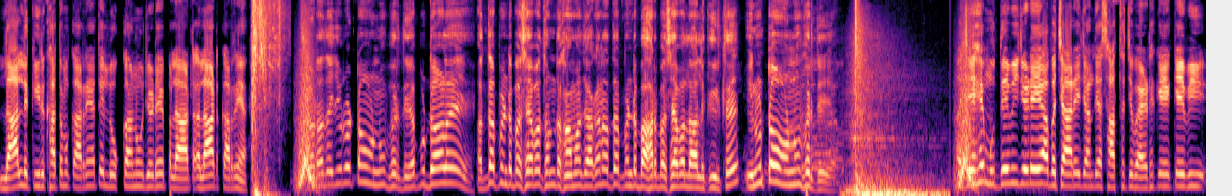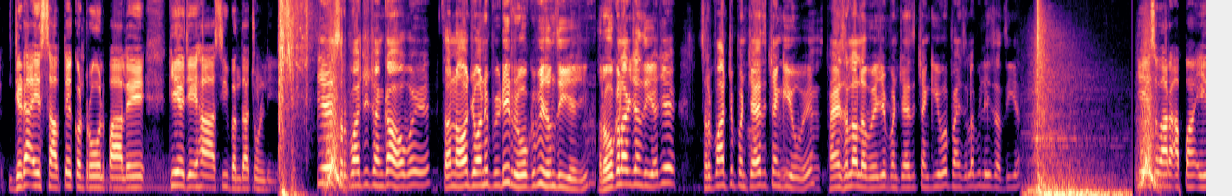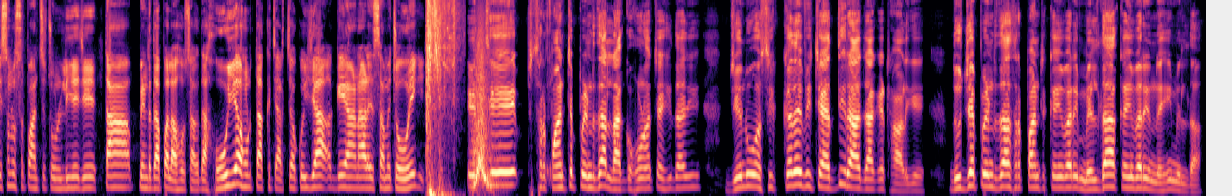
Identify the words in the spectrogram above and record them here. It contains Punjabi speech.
ਲਾਲ ਲਕੀਰ ਖਤਮ ਕਰ ਰਹੇ ਹਾਂ ਤੇ ਲੋਕਾਂ ਨੂੰ ਜਿਹੜੇ ਪਲਾਟ ਅਲਾਟ ਕਰ ਰਹੇ ਹਾਂ ਸਾਡਾ ਤੇ ਜਦੋਂ ਢਾਉਣ ਨੂੰ ਫਿਰਦੇ ਆ ਪੁੱਡਾ ਵਾਲੇ। ਅੱਧਾ ਪਿੰਡ ਬਸਿਆ ਵਾ ਤੁਹਾਨੂੰ ਦਿਖਾਵਾਂ ਜਾ ਕੇ ਨਾ ਅੱਧਾ ਪਿੰਡ ਬਾਹਰ ਬਸਿਆ ਵਾ ਲਾਲ ਲਕੀਰ ਤੇ। ਇਹਨੂੰ ਢਾਉਣ ਨੂੰ ਫਿਰਦੇ ਆ। ਅਜਿਹੇ ਮੁੱਦੇ ਵੀ ਜਿਹੜੇ ਆ ਵਿਚਾਰੇ ਜਾਂਦੇ ਆ ਸੱਥ 'ਚ ਬੈਠ ਕੇ ਕਿ ਵੀ ਜਿਹੜਾ ਇਸ ਸਭ ਤੇ ਕੰਟਰੋਲ ਪਾ ਲੇ ਕਿ ਅਜਿਹਾ ਅਸੀਂ ਬੰਦਾ ਚੁਣ ਲਈਏ। ਜੇ ਸਰਪੰਚ ਚੰਗਾ ਹੋਵੇ ਤਾਂ ਨੌਜਵਾਨ ਪੀੜ੍ਹੀ ਰੋਕ ਵੀ ਹੁੰਦੀ ਹੈ ਜੀ। ਰੋਕ ਲੱਗ ਜਾਂਦੀ ਹੈ ਜੇ ਸਰਪੰਚ ਪੰਚਾਇਤ ਚੰਗੀ ਹੋਵੇ ਫੈਸਲਾ ਲਵੇ ਜੇ ਪੰਚਾਇਤ ਚੰਗੀ ਹੋਵੇ ਫੈਸਲਾ ਵੀ ਲੈ ਸਕਦੀ ਇਸ ਵਾਰ ਆਪਾਂ ਇਸ ਨੂੰ ਸਰਪੰਚ ਚੁਣ ਲਈਏ ਜੇ ਤਾਂ ਪਿੰਡ ਦਾ ਭਲਾ ਹੋ ਸਕਦਾ। ਹੋਈ ਆ ਹੁਣ ਤੱਕ ਚਰਚਾ ਕੋਈ ਜਾਂ ਅੱਗੇ ਆਉਣ ਵਾਲੇ ਸਮੇਂ 'ਚ ਹੋਏਗੀ? ਇੱਥੇ ਸਰਪੰਚ ਪਿੰਡ ਦਾ ਅਲੱਗ ਹੋਣਾ ਚਾਹੀਦਾ ਜੀ ਜਿਹਨੂੰ ਅਸੀਂ ਕਦੇ ਵੀ ਅੱਧੀ ਰਾਤ ਜਾ ਕੇ ਠਾਲੀਏ ਦੂਜੇ ਪਿੰਡ ਦਾ ਸਰਪੰਚ ਕਈ ਵਾਰੀ ਮਿਲਦਾ ਕਈ ਵਾਰੀ ਨਹੀਂ ਮਿਲਦਾ।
